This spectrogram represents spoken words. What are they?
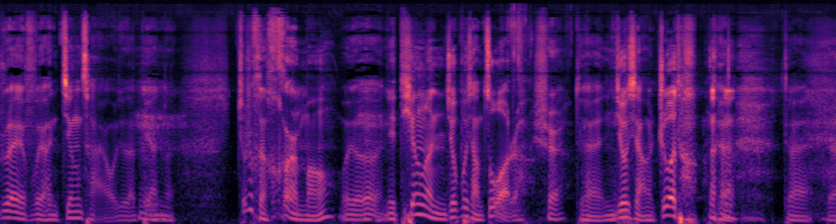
riff 也很精彩，我觉得编的、嗯就是很荷尔蒙。我觉得嗯你听了你就不想坐着，是对，你就想折腾。对，对对，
